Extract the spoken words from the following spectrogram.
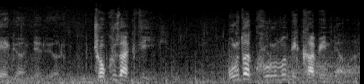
Giysiye gönderiyorum. Çok uzak değil. Burada kurulu bir kabin de var.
